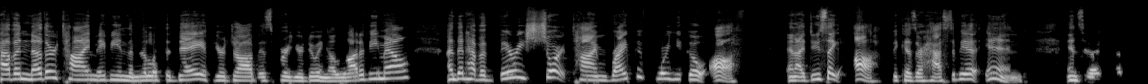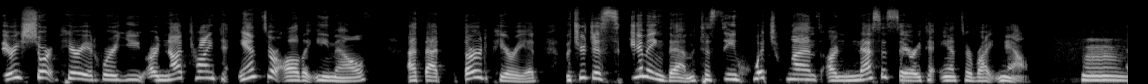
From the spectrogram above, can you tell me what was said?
have another time maybe in the middle of the day if your job is where you're doing a lot of email and then have a very short time right before you go off. And I do say off because there has to be an end. And so a very short period where you are not trying to answer all the emails at that third period, but you're just skimming them to see which ones are necessary to answer right now. Hmm.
